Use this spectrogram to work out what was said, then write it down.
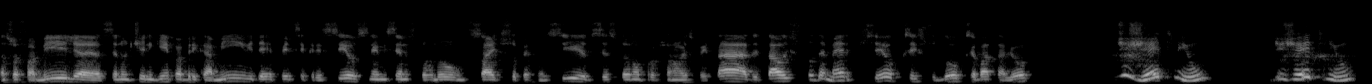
na sua família, você não tinha ninguém para abrir caminho e de repente você cresceu, o Cinema em Cena se tornou um site super conhecido, você se tornou um profissional respeitado e tal. Isso tudo é mérito seu, porque você estudou, porque você batalhou. De jeito nenhum. De jeito nenhum.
